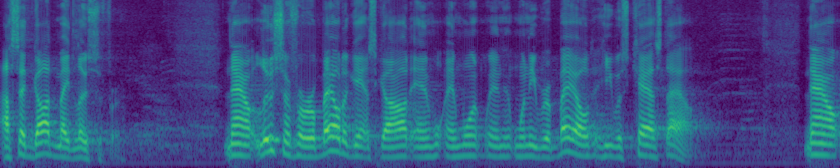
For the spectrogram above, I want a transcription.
I said, God made Lucifer. Now, Lucifer rebelled against God, and, and when, when he rebelled, he was cast out. Now,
